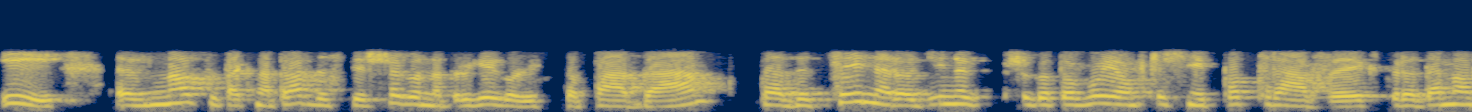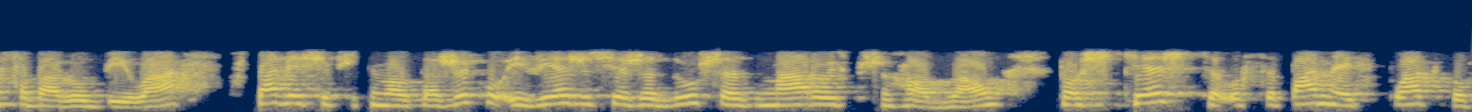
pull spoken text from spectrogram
i w nocy tak naprawdę z 1 na 2 listopada tradycyjne rodziny przygotowują wcześniej potrawy, które dana osoba lubiła, stawia się przy tym ołtarzyku i wierzy się, że dusze zmarłych przychodzą po ścieżce usypanej z płatków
